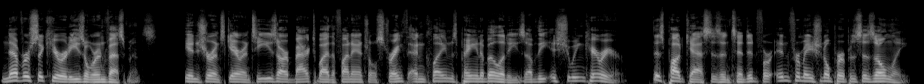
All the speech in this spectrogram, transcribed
never securities or investments. Insurance guarantees are backed by the financial strength and claims paying abilities of the issuing carrier. This podcast is intended for informational purposes only.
